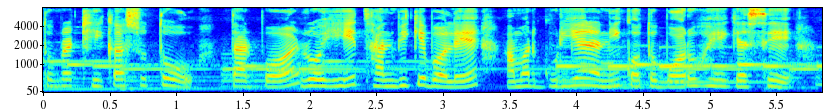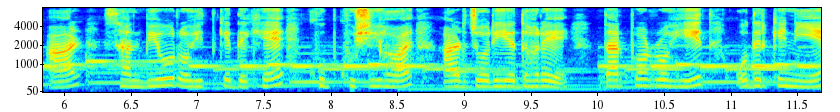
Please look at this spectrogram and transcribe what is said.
তোমরা ঠিক আছো তো? তারপর রোহিত সানভিকে বলে, আমার গুড়িয়া রানী কত বড় হয়ে গেছে, আর সানভিও রোহিতকে দেখে খুব খুশি হয় আর জড়িয়ে ধরে। তারপর রোহিত ওদেরকে নিয়ে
